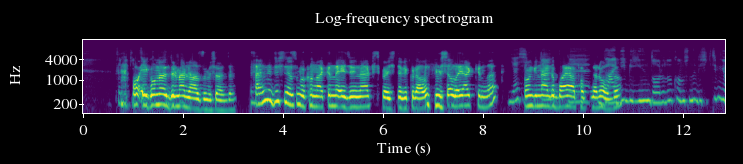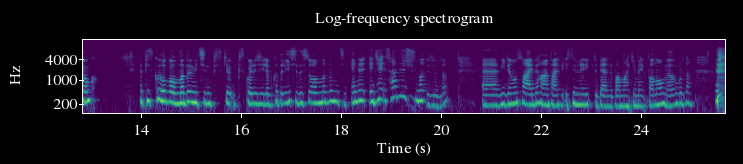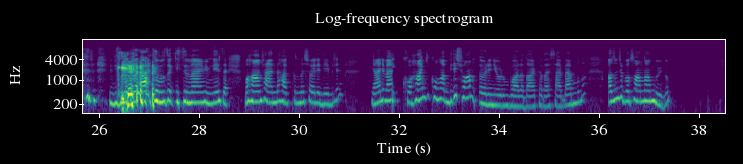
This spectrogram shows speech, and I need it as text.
Tabii ki. O egomu öldürmem lazımmış önce. Sen ne düşünüyorsun bu konu hakkında? Ece Üner psikolojide bir kural varmış olayı hakkında. Ya Son günlerde bayağı e, popüler oldu. Verdiği bilginin doğruluğu konusunda bir fikrim yok. Ya, psikolog olmadığım için, psiko- psikolojiyle bu kadar içi dışı olmadığım için Ece sadece şuna üzüldüm. Ee, videonun sahibi hanımefendi isim verip de ben de mahkemelik falan olmayalım buradan. Bizim kadar arkamız yok isim vermeyeyim neyse. Bu hanımefendi hakkında şöyle diyebilirim. Yani ben hangi konu bir de şu an öğreniyorum bu arada arkadaşlar ben bunu. Az önce Batuhan'dan duydum.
